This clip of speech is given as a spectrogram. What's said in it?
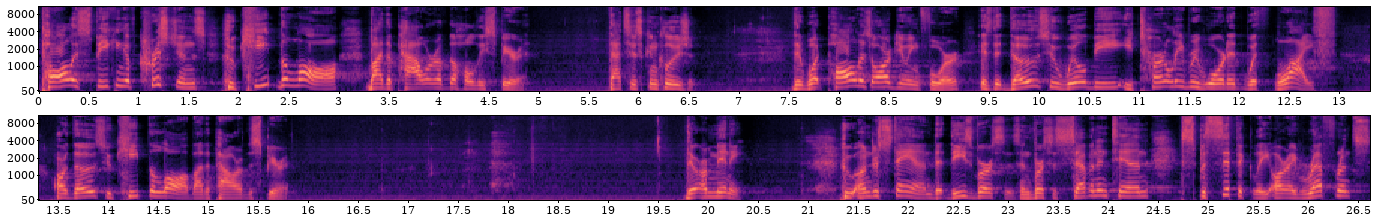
Paul is speaking of Christians who keep the law by the power of the Holy Spirit. That's his conclusion. That what Paul is arguing for is that those who will be eternally rewarded with life are those who keep the law by the power of the Spirit. There are many who understand that these verses, and verses 7 and 10 specifically, are a reference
